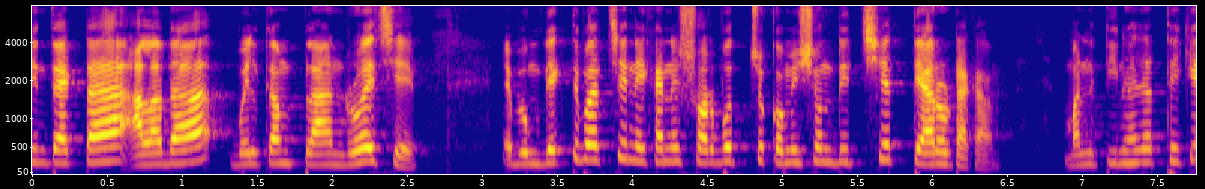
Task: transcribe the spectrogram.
কিন্তু একটা আলাদা ওয়েলকাম প্ল্যান রয়েছে। এবং দেখতে পাচ্ছেন, এখানে সর্বোচ্চ কমিশন দিচ্ছে তেরো টাকা। মানে তিন হাজার থেকে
